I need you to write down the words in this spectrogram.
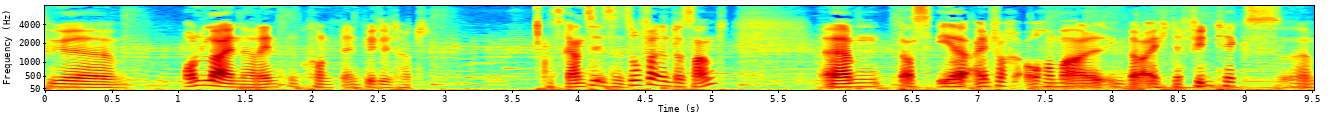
für Online-Rentenkonten entwickelt hat. Das Ganze ist insofern interessant, ähm, dass er einfach auch einmal im Bereich der Fintechs ähm,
